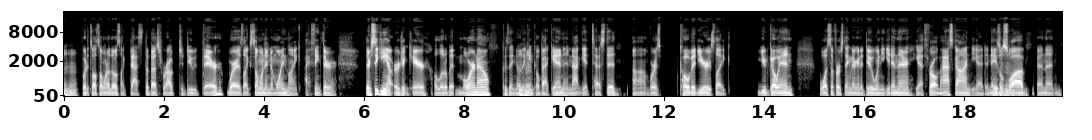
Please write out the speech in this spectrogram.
Mm-hmm. but it's also one of those like that's the best route to do there whereas like someone in des moines like i think they're they're seeking out urgent care a little bit more now because they know mm-hmm. they can go back in and not get tested. Um, whereas COVID years, like you'd go in, what's the first thing they're going to do when you get in there? You got to throw a mask on, you had a nasal mm-hmm. swab, and then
